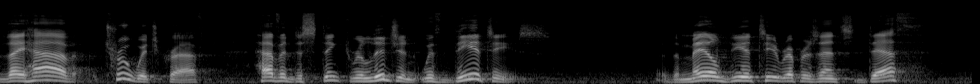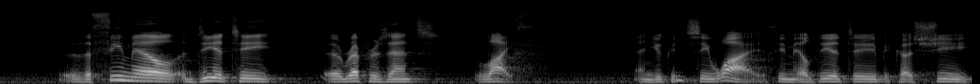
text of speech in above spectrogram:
they have, true witchcraft, have a distinct religion with deities. The male deity represents death, the female deity uh, represents life. And you can see why, the female deity, because she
